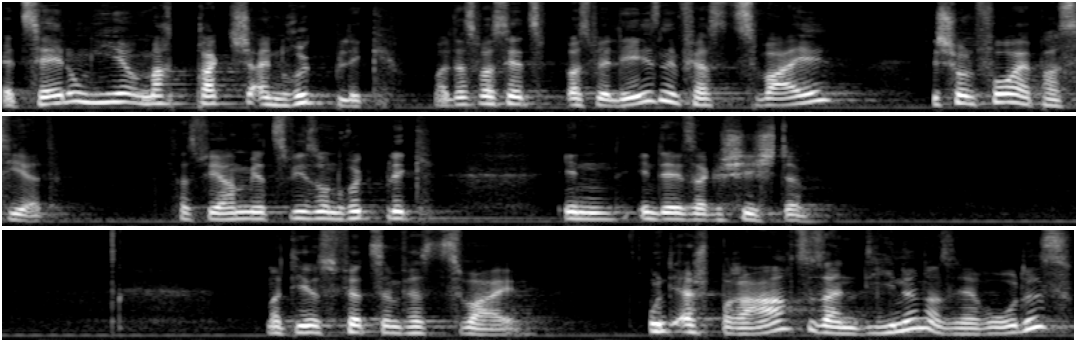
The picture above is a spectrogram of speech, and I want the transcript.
Erzählung hier und macht praktisch einen Rückblick. Weil das, was, jetzt, was wir lesen in Vers 2, ist schon vorher passiert. Das heißt, wir haben jetzt wie so einen Rückblick in, in dieser Geschichte. Matthäus 14, Vers 2. Und er sprach zu seinen Dienern, also Herodes,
